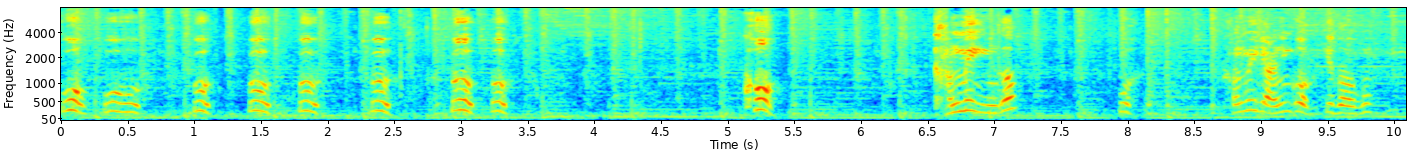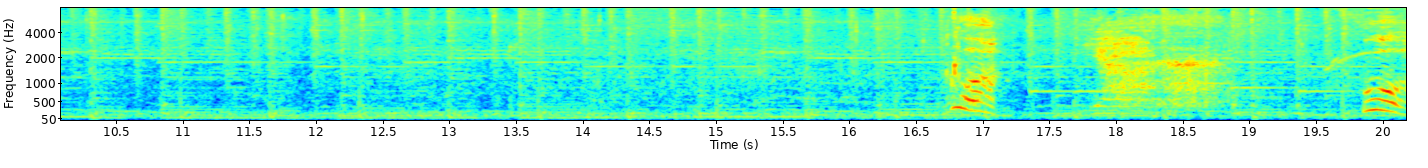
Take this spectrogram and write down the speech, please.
오오오오오오오오오커. 강매기인가? 우와 강매기 아닌 것 같기도 하고. 우와 이야. 우와.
